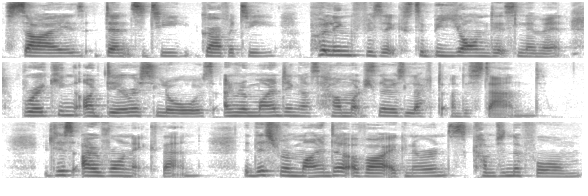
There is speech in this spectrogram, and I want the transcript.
size, density, gravity, pulling physics to beyond its limit, breaking our dearest laws, and reminding us how much there is left to understand. It is ironic, then, that this reminder of our ignorance comes in the form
